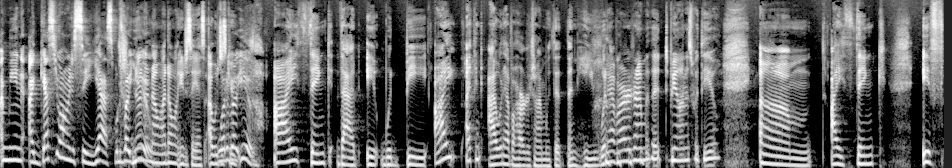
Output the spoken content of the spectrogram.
I mean, I guess you want me to say yes. What about no, you? No, no, I don't want you to say yes. I was What about curious. you? I think that it would be. I I think I would have a harder time with it than he would have a harder time with it. To be honest with you, um, I think if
